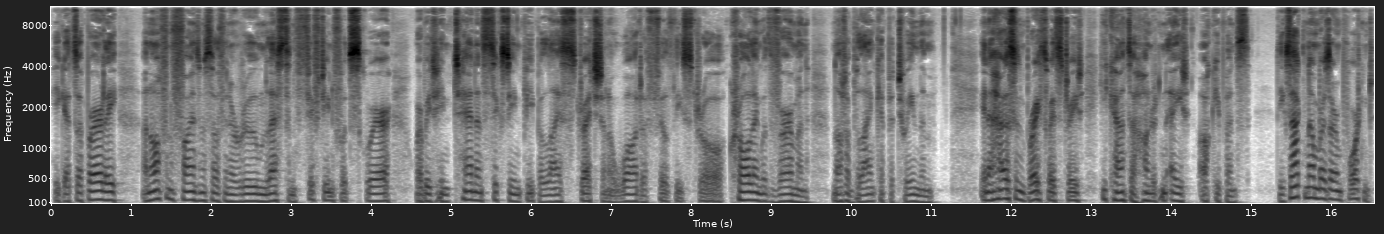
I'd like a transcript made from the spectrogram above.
He gets up early and often finds himself in a room less than 15 foot square where between 10 and 16 people lie stretched on a wad of filthy straw, crawling with vermin, not a blanket between them. In a house in Braithwaite Street, he counts 108 occupants. The exact numbers are important.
